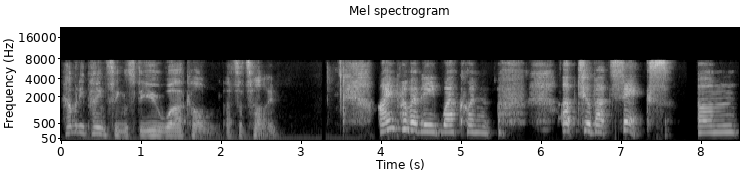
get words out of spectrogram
How many paintings do you work on at a time? I probably work on up to about six. Um,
